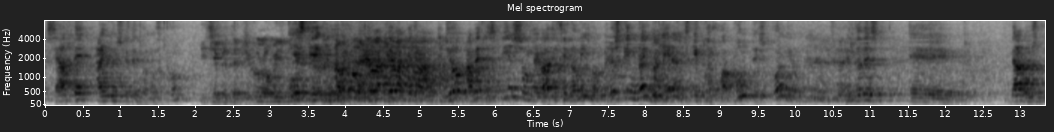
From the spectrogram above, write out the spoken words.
Se hace años que te conozco. Y siempre te explico lo mismo. Y es que, no, no, que va, que va, que va. Yo a veces pienso, me va a decir lo mismo, pero es que no hay manera, es que cojo apuntes, coño. Entonces, eh, da gusto.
